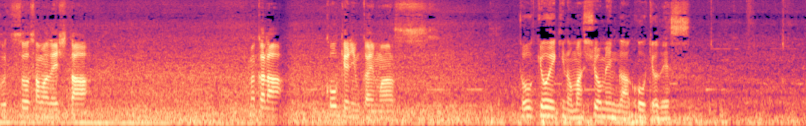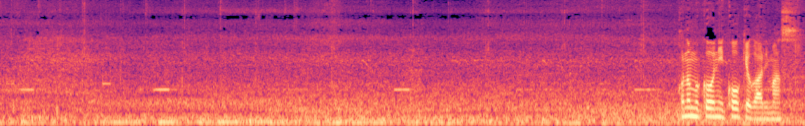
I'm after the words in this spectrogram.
ごちそうさまでした。今から皇居に向かいます。東京駅の真正面が皇居です。この向こうに皇居があります。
